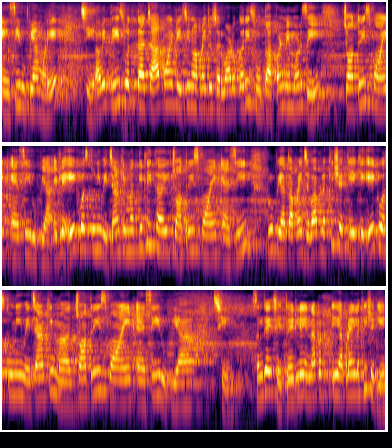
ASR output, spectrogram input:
એંસી રૂપિયા મળે છે. હવે ત્રીસ વત્તા ચાર પોઈન્ટ એંસીનો આપણે જો સરવાળો કરીશું તો આપણને મળશે ચોત્રીસ પોઈન્ટ એંસી રૂપિયા. એટલે એક વસ્તુની વેચાણ કિંમત કેટલી થઈ? ચોત્રીસ પોઈન્ટ એંસી રૂપિયા. તો આપણે જવાબ લખી શકીએ કે એક વસ્તુની વેચાણ કિંમત ચોત્રીસ પોઈન્ટ એંસી રૂપિયા છે. સમજાય છે? તો એટલે એના પર એ આપણે લખી શકીએ.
